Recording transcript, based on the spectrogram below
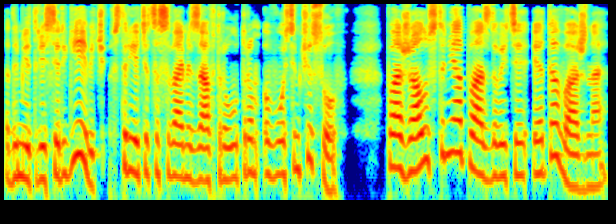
Дмитрий Сергеевич встретится с вами завтра утром в восемь часов. Пожалуйста, не опаздывайте, это важно.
